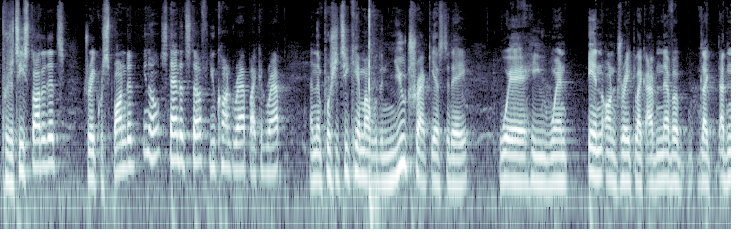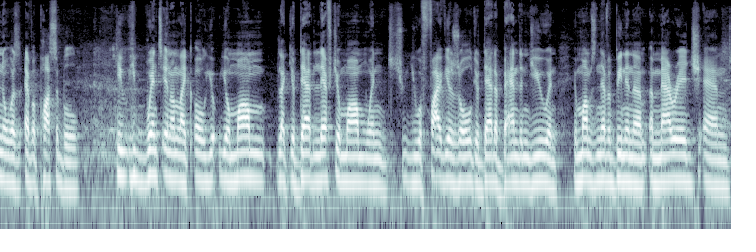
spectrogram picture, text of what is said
Pusha T started it. Drake responded, you know, standard stuff. You can't rap, I can rap. And then Pusha T came out with a new track yesterday where he went in on Drake like I've never, like, I didn't know was ever possible. He, he went in on like, oh, your, your mom, like your dad left your mom when you were five years old. Your dad abandoned you, and your mom's never been in a, a marriage. And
